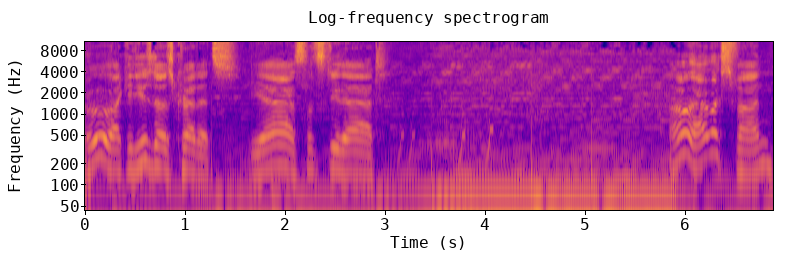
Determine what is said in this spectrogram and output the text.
Ooh, I could use those credits. Yes, let's do that. Oh, that looks fun.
